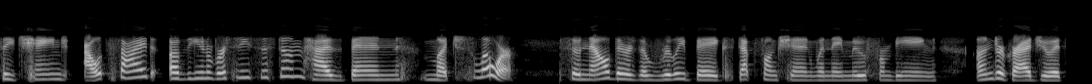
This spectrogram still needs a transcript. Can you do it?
the change outside of the university system has been much slower. So now there's a really big step function when they move from being undergraduates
